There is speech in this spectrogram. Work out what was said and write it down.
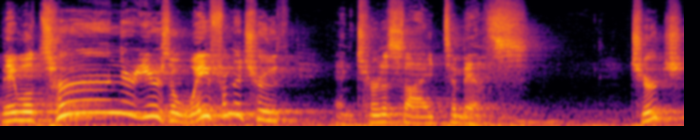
They will turn their ears away from the truth and turn aside to myths. Church,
